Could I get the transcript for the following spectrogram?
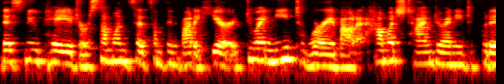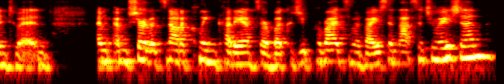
this new page or someone said something about it here. Do I need to worry about it? How much time do I need to put into it? And I'm, I'm sure that's not a clean cut answer, but could you provide some advice in that situation?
